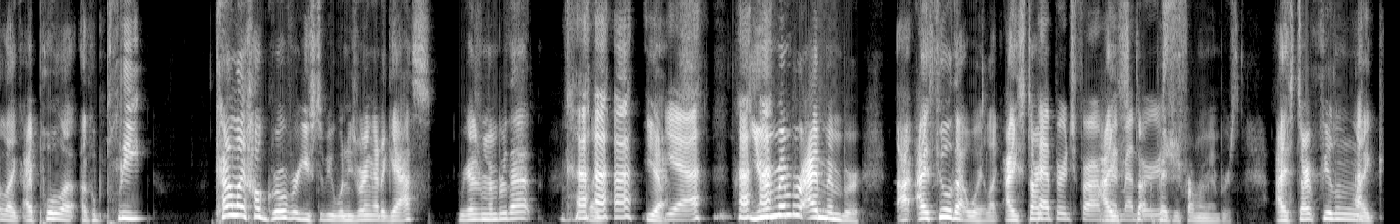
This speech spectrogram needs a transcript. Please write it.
like, I pull a, a complete, kind of like how Grover used to be when he's running out of gas. You guys remember that? Yeah. yeah. You remember? I remember. I, I feel that way. Like I start Pepperidge Farm I remembers. start Pepperidge Farm remembers. I start feeling like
